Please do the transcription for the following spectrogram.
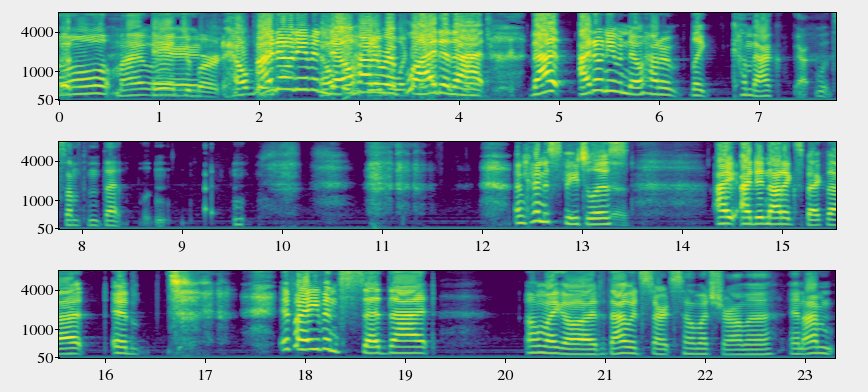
Oh my word. Antubert, helping. I don't even know how to reply to that. That I don't even know how to like come back with something that I'm kind of speechless. I I did not expect that. And if I even said that, oh my god, that would start so much drama and I'm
